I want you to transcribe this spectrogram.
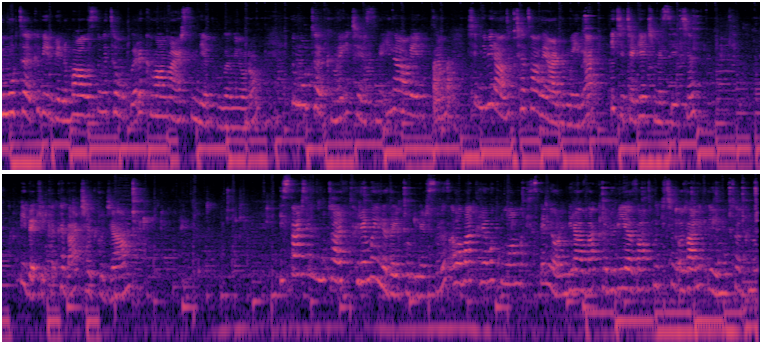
yumurta akı birbirini bağlasın ve tavuklara kıvam versin diye kullanıyorum. Yumurta akını içerisine ilave ettim. Şimdi birazcık çatal yardımıyla iç içe geçmesi için bir dakika kadar çırpacağım. İsterseniz bu tarifi krema ile de yapabilirsiniz ama ben krema kullanmak istemiyorum. Biraz daha kaloriyi azaltmak için özellikle yumurta akını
